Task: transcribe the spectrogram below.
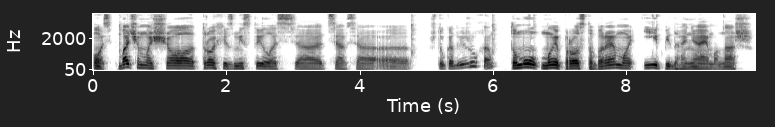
Ось, бачимо, що трохи змістилася ця вся е, штука-двіжуха. Тому ми просто беремо і підганяємо наш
